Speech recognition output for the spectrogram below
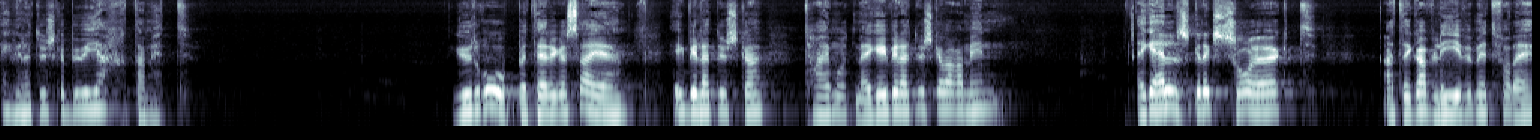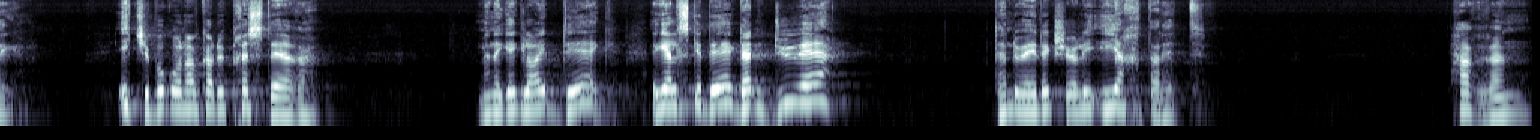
Jeg vil at du skal bo i hjertet mitt. Gud roper til deg og sier, 'Jeg vil at du skal ta imot meg. Jeg vil at du skal være min.' Jeg elsker deg så høyt at jeg gav livet mitt for deg. Ikke på grunn av hva du presterer, men jeg er glad i deg. Jeg elsker deg, den du er. Den du er i deg sjøl, i hjertet ditt. Herren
